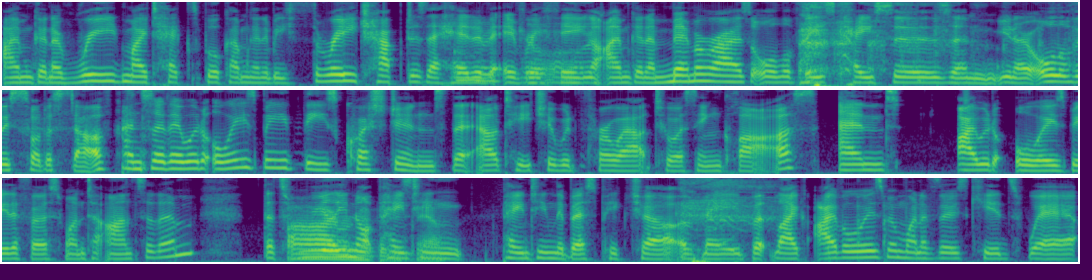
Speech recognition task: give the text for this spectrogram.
I'm going to read my textbook. I'm going to be 3 chapters ahead Oh of everything. God. I'm going to memorize all of these cases and, you know, all of this sort of stuff. And so there would always be these questions that our teacher would throw out to us in class and I would always be the first one to answer them. That's I really not remember this now. painting painting the best picture of me, but like I've always been one of those kids where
